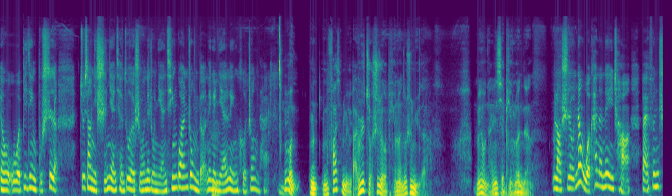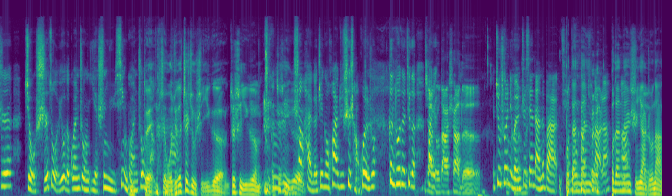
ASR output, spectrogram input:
呃，我毕竟不是就像你十年前做的时候那种年轻观众的那个年龄和状态。因为我你你们发现没有，百分之九十九的评论都是女的，没有男人写评论的。老师，那我看的那一场，百分之九十左右的观众也是女性观众对我觉得这就是一个，这是一个，这是一个嗯上海的这个话剧市场，或者说更多的这个话剧亚洲，大厦的就说你们这些男的把不钱都单单花去哪儿了？不单单啊是亚洲大，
